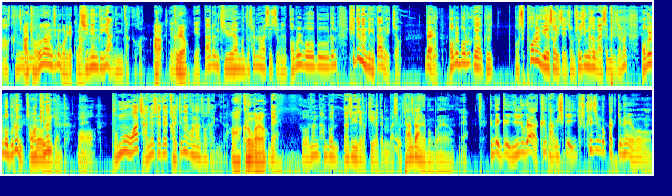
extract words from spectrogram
아, 그. 아 결혼하는지는 모르겠구나. 진엔딩이 아닙니다, 그건. 아 예. 그래요? 예, 다른 기회에 한 번 더 설명할 수 있지만, 버블버블은 히든 엔딩이 따로 있죠. 네. 그 버블버블, 그, 그, 뭐, 스포를 위해서 이제 좀 조심해서 말씀드리자면, 버블버블은 정확히는, 얘기한다. 네. 어, 부모와 자녀 세대 갈등에 관한 서사입니다. 아, 그런가요? 네. 그거는 한번 나중에 제가 기회가 되면 말씀을 드리죠. 단도 안 해본 거예요. 네. 근데 그 인류가 그 방식에 익숙해진 것 같긴 해요.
